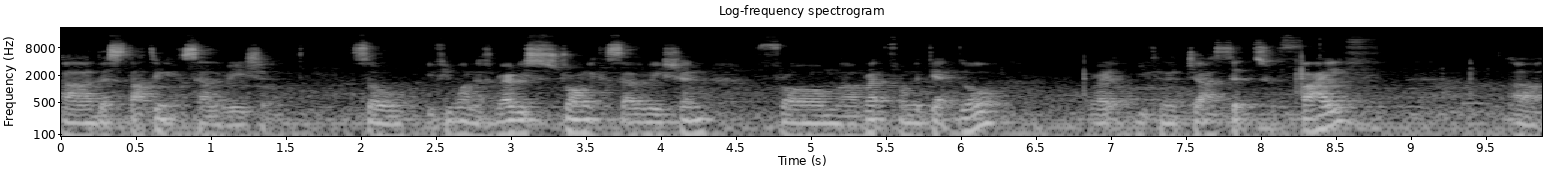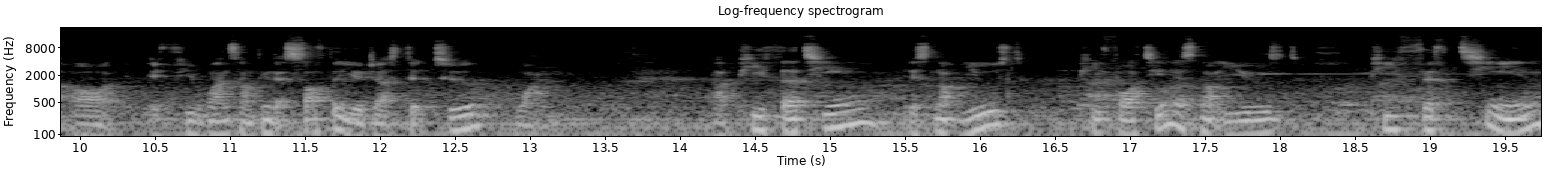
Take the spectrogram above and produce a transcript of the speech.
uh, the starting acceleration. So if you want a very strong acceleration from uh, right from the get-go, right, you can adjust it to 5. Uh, or if you want something that's softer, you adjust it to 1. Uh, P13 is not used P14 is not used. P15,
